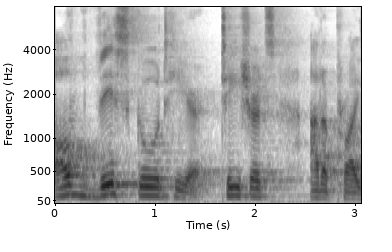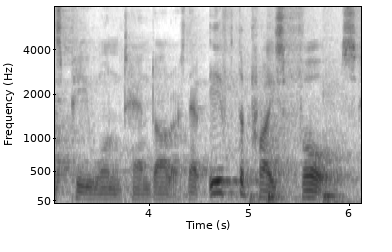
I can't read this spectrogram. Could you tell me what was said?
of this good here, t-shirts at a price P1 $10. Now, if the price falls,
